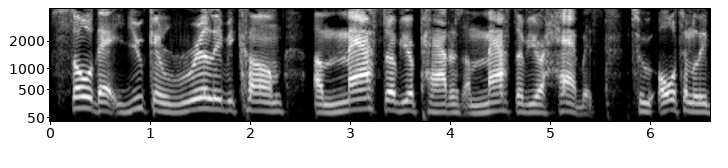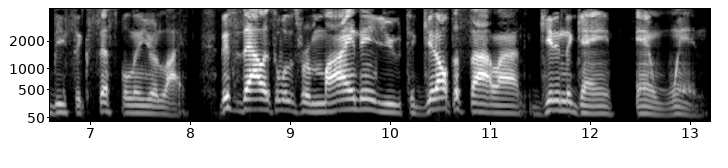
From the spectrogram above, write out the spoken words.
so that you can really become a master of your patterns, a master of your habits to ultimately be successful in your life. This is Alex Willis reminding you to get off the sideline, get in the game, and win.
